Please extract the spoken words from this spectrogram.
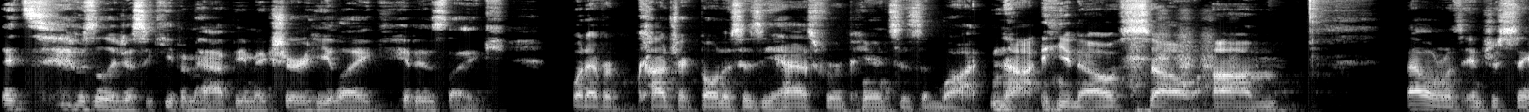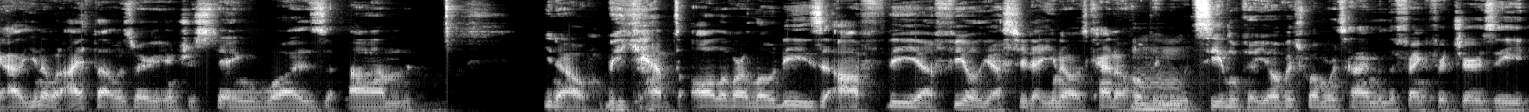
it's it was literally just to keep him happy, make sure he like hit his like whatever contract bonuses he has for appearances and what not, you know. So um, that one was interesting. I, you know what I thought was very interesting was um, you know, we kept all of our loadees off the uh, field yesterday. You know, I was kind of hoping mm-hmm. we would see Luka Jovic one more time in the Frankfurt jersey.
